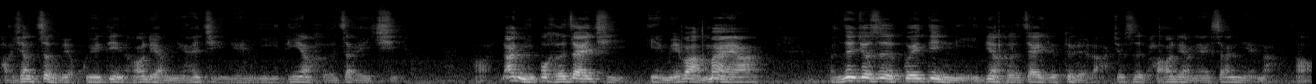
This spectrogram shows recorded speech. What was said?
好像政府有规定，好像两年还几年，你一定要合在一起，啊，那你不合在一起也没办法卖啊，反正就是规定你一定要合在一起就对了啦，就是好两年三年啦，啊，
